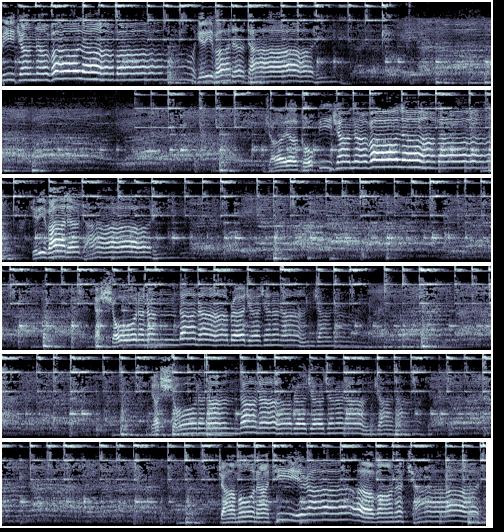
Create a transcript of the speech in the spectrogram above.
Gopi Janavalava Girivadadari. Jaya Gopi Janavalava Girivadadari Braja Janananjana Yashodanandana Braja Janananjana Jamuna Tira Vanachari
